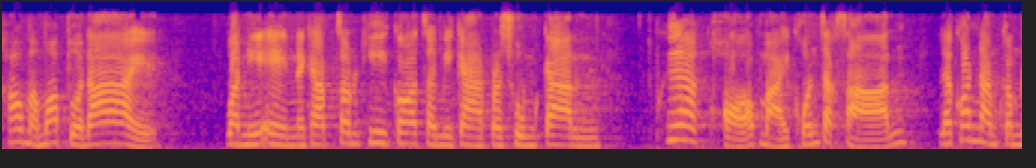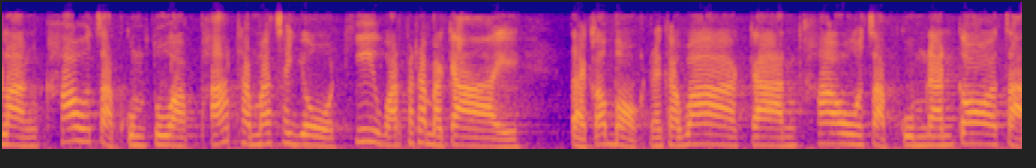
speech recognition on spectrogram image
เข้ามามอบตัวได้ วันนี้เองนะครับ เจ้าหน้าที่ก็จะมีการประชุมกัน เพื่อขอหมายค้นจากศาลแล้วก็นำกำลังเข้าจับกลุ่มตัวพระธรรมชโยที่วัดพระธรรมกาย แต่ก็บอกนะครับว่าการเข้าจับกลุ่มนั้นก็จะ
